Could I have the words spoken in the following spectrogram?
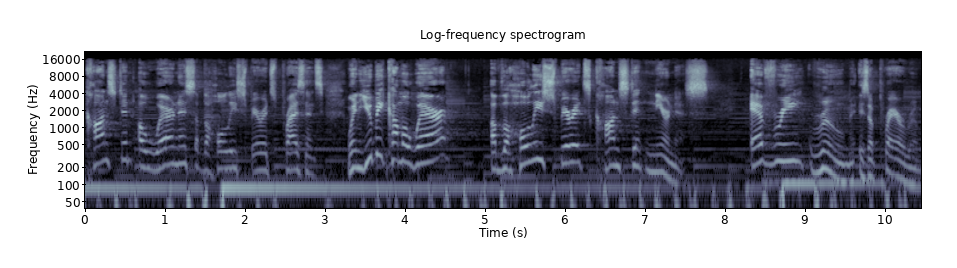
constant awareness of the Holy Spirit's presence. When you become aware of the Holy Spirit's constant nearness, every room is a prayer room.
